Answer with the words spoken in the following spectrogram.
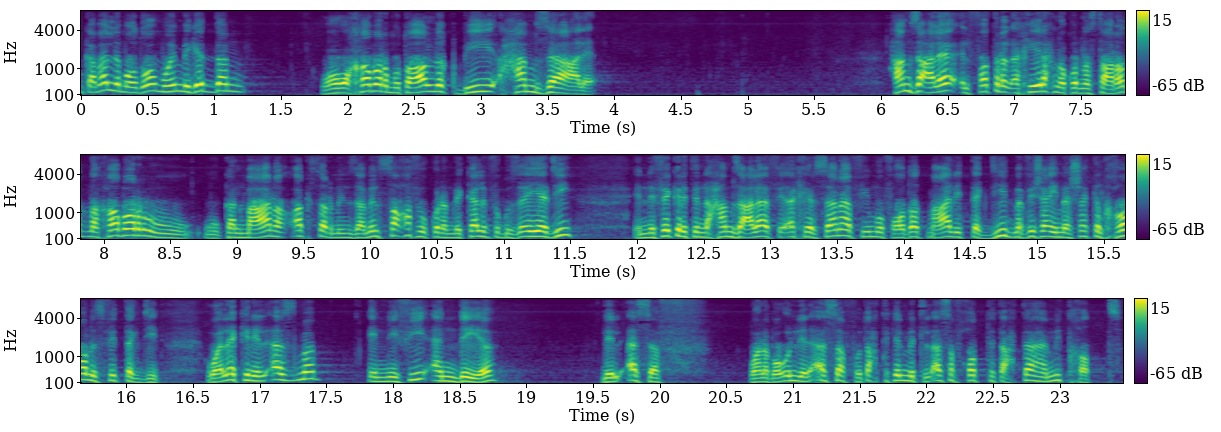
كمان لموضوع مهم جدا وهو خبر متعلق بحمزة علاء حمزة علاء الفترة الأخيرة إحنا كنا استعرضنا خبر. وكان معانا أكثر من زميل صحفي وكنا بنتكلم في الجزئية دي إن فكرة إن حمزة علاء في آخر سنة في مفاوضات معاه للتجديد مفيش أي مشاكل خالص في التجديد ولكن الأزمة إن في أندية للأسف وأنا بقول للأسف وتحت كلمة للأسف حط تحتها 100 خط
